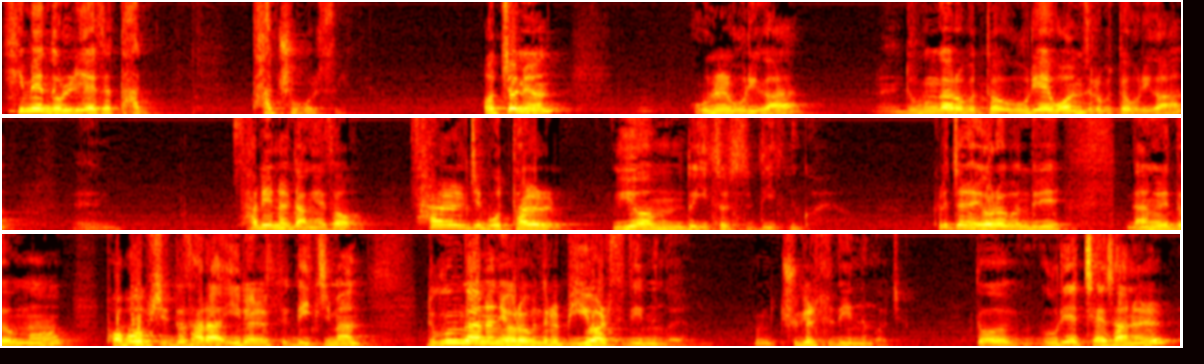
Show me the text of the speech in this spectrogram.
힘의 논리에서 다, 다 죽을 수 있어요. 어쩌면 오늘 우리가 누군가로부터, 우리의 원수로부터 우리가 살인을 당해서 살지 못할 위험도 있을 수도 있는 거예요. 그렇잖아요. 여러분들이 난 그래도 뭐 법 없이도 살아 이럴 수도 있지만 누군가는 여러분들을 미워할 수도 있는 거예요. 죽일 수도 있는 거죠. 또 우리의 재산을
